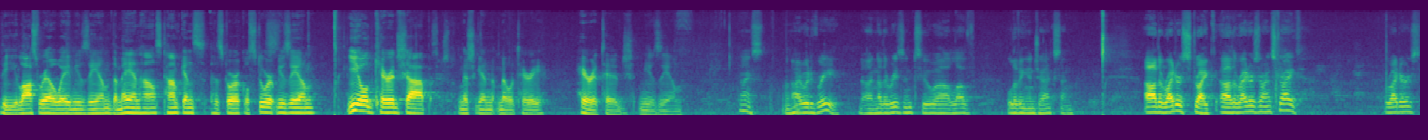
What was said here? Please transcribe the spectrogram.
the Lost Railway Museum, the Mahan House, Tompkins Historical Stewart Museum, Ye Old Carriage Shop, Michigan Military Heritage Museum. Nice. Mm-hmm. I would agree. Another reason to uh, love living in Jackson. Uh, the writers' strike. Uh, the writers are on strike. Writers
